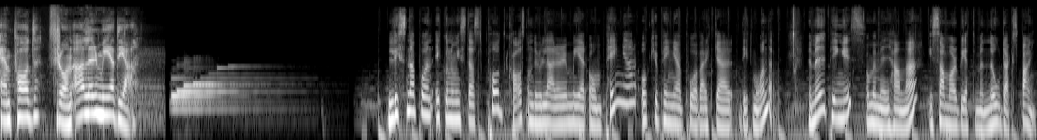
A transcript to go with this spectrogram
En podd från Allermedia. Lyssna på en ekonomistas podcast om du vill lära dig mer om pengar och hur pengar påverkar ditt mående. Med mig Pingis. Och med mig Hanna. I samarbete med Nordax Bank.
